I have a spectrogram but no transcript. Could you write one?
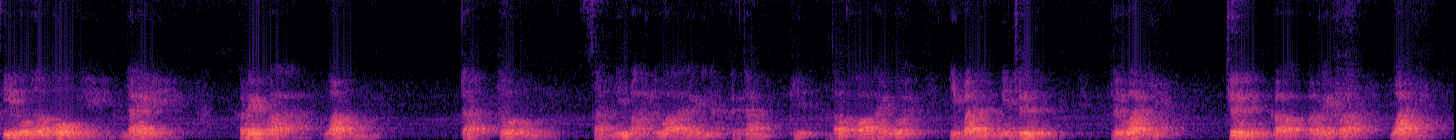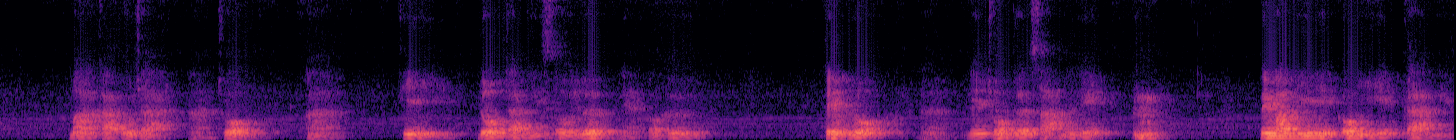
ที่พระพุทธองค์นี่ได้เขาเรียกว่าวันจัดตรงสันนิบาตหรือว่าอะไรเนี่ยก็จำผิดต้องขออภัยด้วย อีกวันหนึ่งมีชื่อหนึ่งหรือว่าอีก ชื่อหนึ่งก็ก็เรียกว่าวันมาคบูชาอ่าช่วงที่ดวงจันทร์นี่สยเลิศเนี่ยก็คือเต็มดวงในช่วงเดือนสามนั่นเอง ในวันนี้นี่ก็มีเหตุการณ์เนี่ย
